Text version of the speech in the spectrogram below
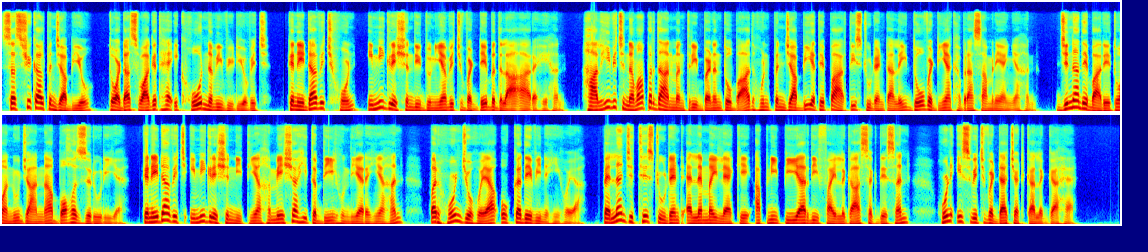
ਸਤਿ ਸ਼੍ਰੀ ਅਕਾਲ ਪੰਜਾਬੀਓ, ਤੁਹਾਡਾ ਸਵਾਗਤ ਹੈ ਇੱਕ ਹੋਰ ਨਵੀਂ ਵੀਡੀਓ ਵਿੱਚ। ਕੈਨੇਡਾ ਵਿੱਚ ਹੁਣ ਇਮੀਗ੍ਰੇਸ਼ਨ ਦੀ ਦੁਨੀਆ ਵਿੱਚ ਵੱਡੇ ਬਦਲਾਅ ਆ ਰਹੇ ਹਨ। ਹਾਲ ਹੀ ਵਿੱਚ ਨਵਾਂ ਪ੍ਰਧਾਨ ਮੰਤਰੀ ਬਣਨ ਤੋਂ ਬਾਅਦ ਹੁਣ ਪੰਜਾਬੀ ਅਤੇ ਭਾਰਤੀ ਸਟੂਡੈਂਟਾਂ ਲਈ ਦੋ ਵੱਡੀਆਂ ਖਬਰਾਂ ਸਾਹਮਣੇ ਆਈਆਂ ਹਨ, ਜਿਨ੍ਹਾਂ ਦੇ ਬਾਰੇ ਤੁਹਾਨੂੰ ਜਾਣਨਾ ਬਹੁਤ ਜ਼ਰੂਰੀ ਹੈ। ਕੈਨੇਡਾ ਵਿੱਚ ਇਮੀਗ੍ਰੇਸ਼ਨ ਨੀਤੀਆਂ ਹਮੇਸ਼ਾ ਹੀ ਤਬਦੀਲ ਹੁੰਦੀਆਂ ਰਹੀਆਂ ਹਨ, ਪਰ ਹੁਣ ਜੋ ਹੋਇਆ ਉਹ ਕਦੇ ਵੀ ਨਹੀਂ ਹੋਇਆ। ਪਹਿਲਾਂ ਜਿੱਥੇ ਸਟੂਡੈਂਟ ਐਲਐਮਆਈ ਲੈ ਕੇ ਆਪਣੀ ਪੀਆਰ ਦੀ ਫਾਈਲ ਲਗਾ ਸਕਦੇ ਸਨ, ਹੁਣ ਇਸ ਵਿੱਚ ਵੱਡਾ ਝਟਕਾ ਲੱਗਾ ਹੈ।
